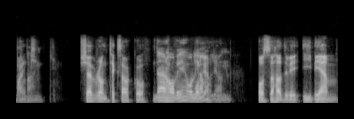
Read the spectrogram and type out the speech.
bank, Bank. Chevron Texaco Där har vi oljan. Olja. Olja. Mm. och så hade vi IBM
